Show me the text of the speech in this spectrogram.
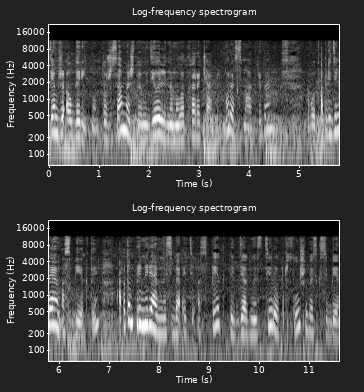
тем же алгоритмом. То же самое, что и мы делали на Маладхара чакре. Мы рассматриваем, вот, определяем аспекты, а потом примеряем на себя эти аспекты, диагностируя, прислушиваясь к себе,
